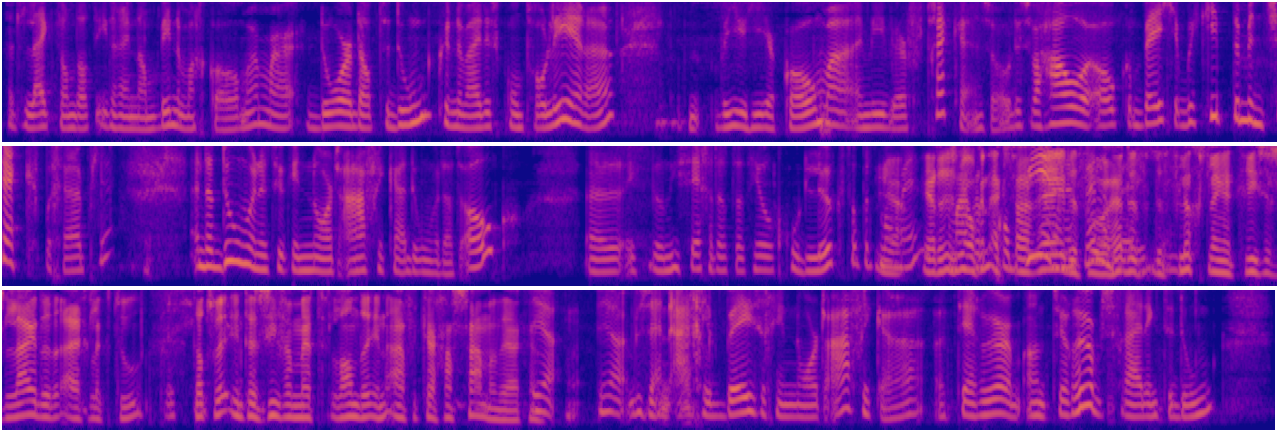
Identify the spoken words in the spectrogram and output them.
Het lijkt dan dat iedereen dan binnen mag komen, maar door dat te doen kunnen wij dus controleren wie hier komen en wie weer vertrekken en zo. Dus we houden ook een beetje, we keep them in check, begrijp je? En dat doen we natuurlijk in Noord-Afrika, doen we dat ook. Eh, ik wil niet zeggen dat dat heel goed lukt op het moment. ja, er is nu maar ook een extra reden voor. Hè? De, de vluchtelingencrisis leidde er eigenlijk toe Precies. dat we intensiever met landen in Afrika gaan samenwerken. Ja, ja, we zijn eigenlijk bezig in Noord-Afrika eh, terreur, aan terreurbestrijding te doen.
